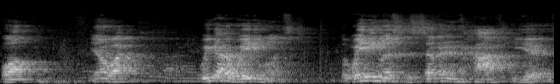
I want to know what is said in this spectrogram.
Well, you know what? We got a waiting list. The waiting list is seven and a half years.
